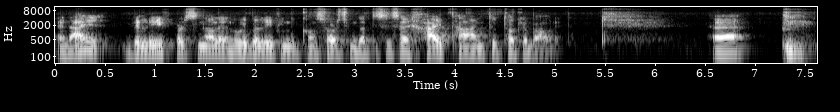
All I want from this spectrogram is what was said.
And I believe personally, and we believe in the consortium, that this is a high time to talk about it.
